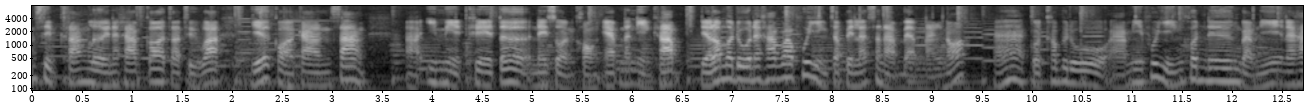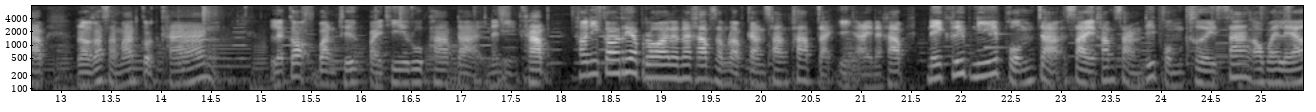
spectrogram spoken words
30 ครั้งเลยนะครับ ก็จะถือว่าเยอะกว่าการสร้างอ่า image creator ในส่วนของแอปนั่นเองครับ เดี๋ยวเรามาดูนะครับว่าผู้หญิงจะเป็นลักษณะแบบไหนเนาะ อ่ากดเข้าไปดูอ่ามีผู้หญิงคนหนึ่งแบบนี้นะครับ เราก็สามารถกดค้าง แล้วก็บันทึกไปที่รูปภาพได้นั่นเองครับ เท่านี้ก็เรียบร้อยแล้วนะครับสำหรับการสร้างภาพจาก AI นะครับ ในคลิปนี้ผมจะใส่คำสั่งที่ผมเคยสร้างเอาไว้แล้ว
